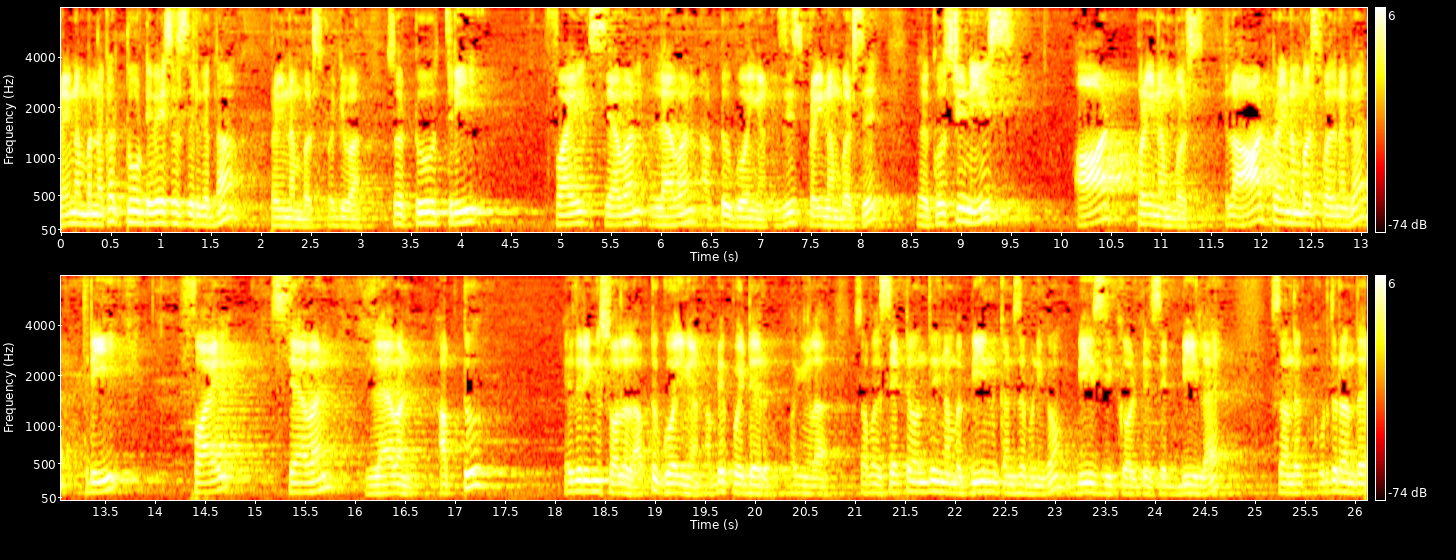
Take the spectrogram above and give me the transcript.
prime numberனாக்கா 2 devices இருக்குது தான் prime நம்பர்ஸ் ஓகேவா so 2 3 5 7 11 up to going on. Is is prime numbers the question is odd prime numbers இதில் odd prime நம்பர்ஸ் பார்த்தீங்கன்னாக்கா 3 5 செவன் லெவன் அப் டு எது வரைக்கும் சொல்லலை அப் டு கோயிங் ஆன் அப்படியே போயிட்டே இருக்கும் ஓகேங்களா ஸோ அப்போ செட்டை வந்து நம்ம பின்னு கன்சிடர் பண்ணிக்கோம் B is equal to set பியில் ஸோ அந்த கொடுத்துற அந்த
